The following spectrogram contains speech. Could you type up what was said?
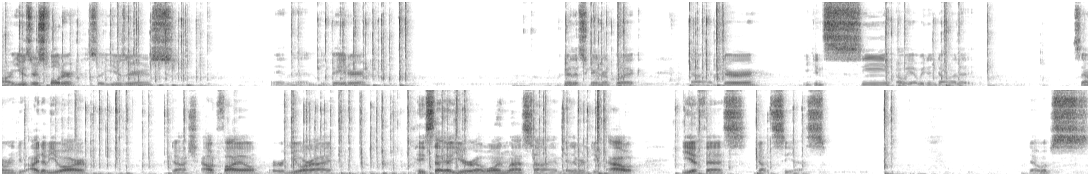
our users folder. So users and then evader. Clear the screen real quick. Uh, dir. You can see. Oh yeah, we didn't download it. So now we're gonna do IWR dash out file or URI. Paste that at URL one last time, and then we're gonna do out efs.cs. Yeah, whoops,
